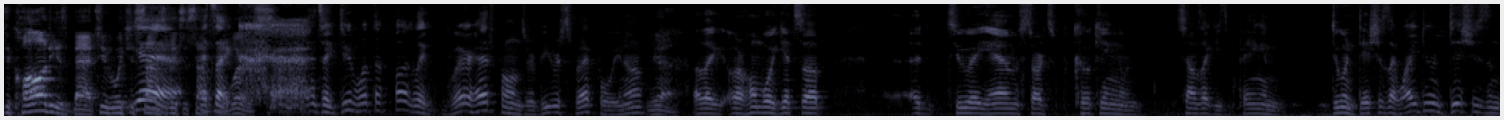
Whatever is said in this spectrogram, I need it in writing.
the quality is bad too, which it sounds makes it sound it's like worse. it's like, dude, what the fuck? Like, wear headphones or be respectful, you know? Yeah. Uh, like our homeboy gets up at 2 a.m. starts cooking and sounds like he's paying and doing dishes like why are you doing dishes in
